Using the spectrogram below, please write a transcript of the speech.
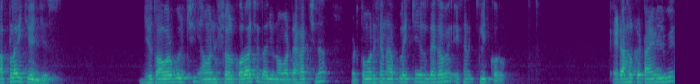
অ্যাপ্লাই চেঞ্জেস যেহেতু আবার বলছি, আমার ইনস্টল করা আছে তাই জন্য আবার দেখাচ্ছি না বাট তোমার এখানে অ্যাপ্লাই চেঞ্জেস দেখাবে, এখানে ক্লিক করো। এটা হালকা টাইম নেবে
